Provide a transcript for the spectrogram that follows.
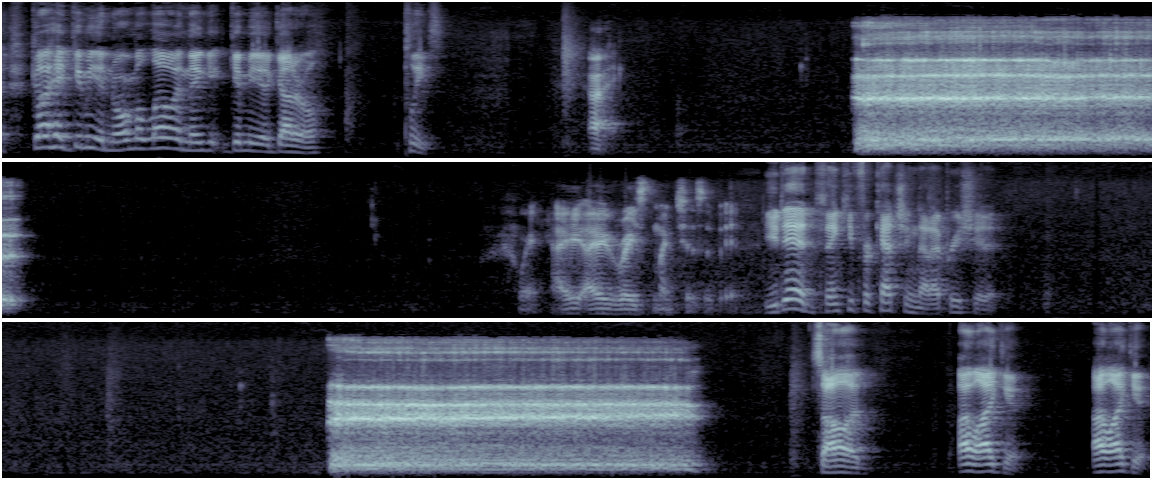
go ahead, give me a normal low, and then gi- give me a guttural, please. All right. Wait, I, I raised my chest a bit. You did. Thank you for catching that. I appreciate it. Solid. I like it. I like it.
